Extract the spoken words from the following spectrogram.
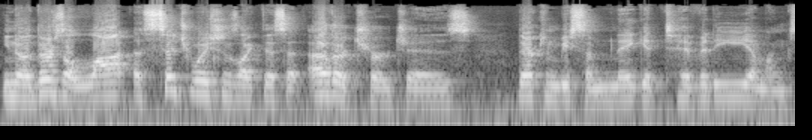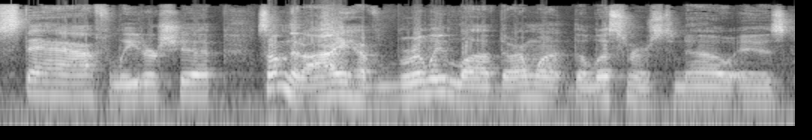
you know, there's a lot of situations like this at other churches. There can be some negativity among staff, leadership. Something that I have really loved that I want the listeners to know is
